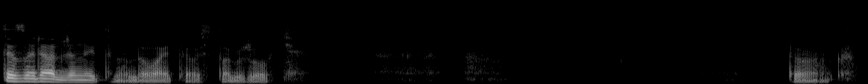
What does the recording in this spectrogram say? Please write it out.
ти заряджений, тому давайте ось так жовті. Так.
